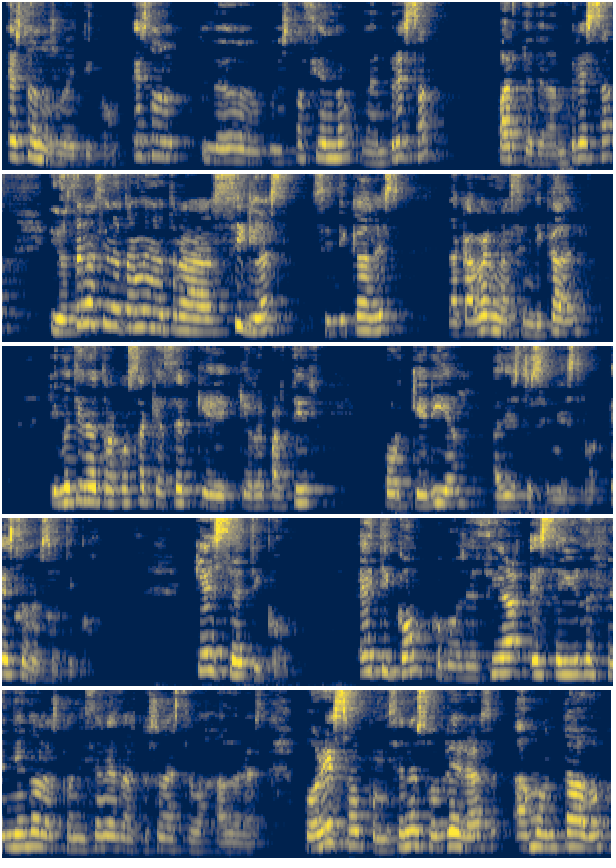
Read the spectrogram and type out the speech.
Esto no es lo ético. Esto lo, está haciendo la empresa, parte de la empresa, y lo están haciendo también otras siglas sindicales, la caverna sindical, que no tiene otra cosa que hacer que, que repartir porquería a diestro y siniestro. Esto no es ético. ¿Qué es ético? Ético, como os decía, es seguir defendiendo las condiciones de las personas trabajadoras. Por eso, Comisiones Obreras ha montado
